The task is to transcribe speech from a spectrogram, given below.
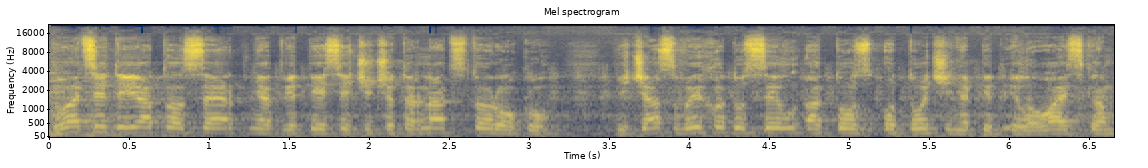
29 серпня 2014 року під час виходу сил АТО з оточення під Іловайськом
